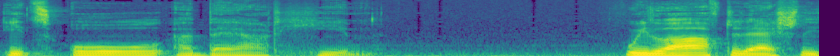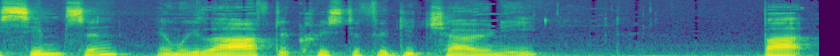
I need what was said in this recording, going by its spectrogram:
It's all about Him. We laughed at Ashlee Simpson and we laughed at Christopher Ciccone, but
